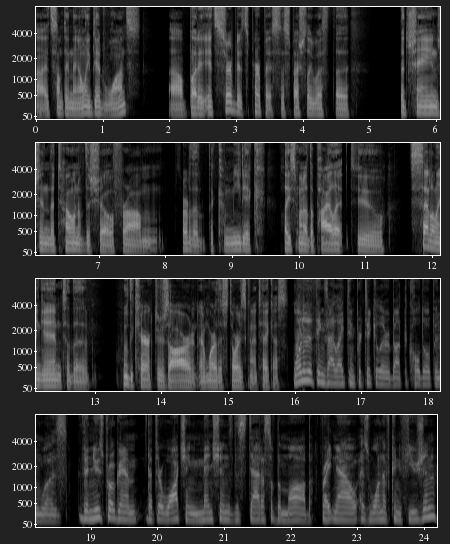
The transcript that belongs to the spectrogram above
Uh, it's something they only did once, uh, but it, it served its purpose, especially with the the change in the tone of the show from sort of the, the comedic placement of the pilot to settling into the who the characters are and where the story's going to take us. One of the things I liked in particular about the cold open was the news program that they're watching mentions the status of the mob right now as one of confusion.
